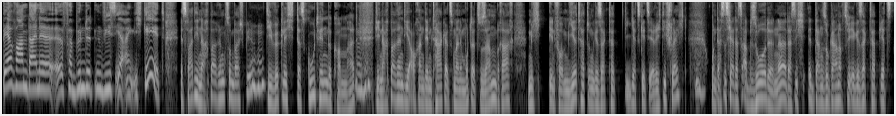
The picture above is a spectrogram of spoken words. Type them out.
Wer waren deine äh, Verbündeten, wie es ihr eigentlich geht? Es war die Nachbarin zum Beispiel, mhm. die wirklich das gut hinbekommen hat. Mhm. Die Nachbarin, die auch an dem Tag, als meine Mutter zusammenbrach, mich informiert hat und gesagt hat, jetzt geht's ihr richtig schlecht. Mhm. Und das ist ja das Absurde, ne? dass ich dann sogar noch zu ihr gesagt habe, jetzt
